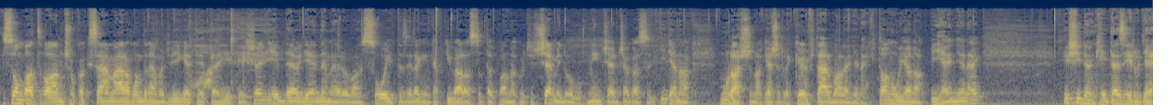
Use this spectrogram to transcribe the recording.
szombat van, sokak számára mondanám, hogy véget ért a hét és egyéb, de ugye nem erről van szó, itt azért leginkább kiválasztottak vannak, úgyhogy semmi dolguk nincsen, csak az, hogy igyanak, mulassanak, esetleg könyvtárban legyenek, tanuljanak, pihenjenek. És időnként ezért ugye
